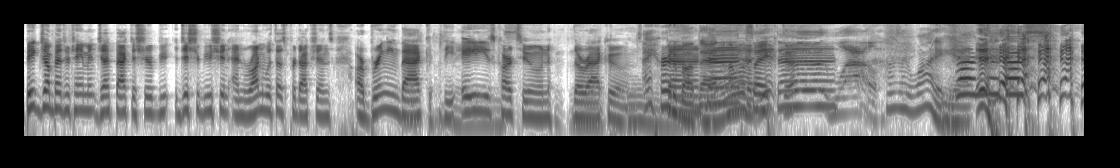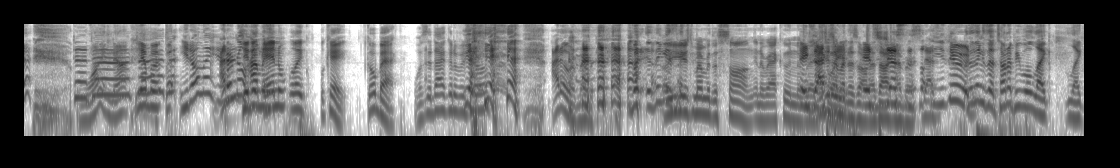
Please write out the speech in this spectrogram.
Big Jump Entertainment, Jetpack Distribu- Distribution, and Run with Us Productions are bringing back the '80s cartoon The Raccoons. I heard about that, and I was like, dun, wow. I was like, why? Us. Why not? Yeah, but, but You don't like? I don't know did how many. end like okay? Go back. Was it that good of a show? I don't remember. But the thing or is, you just remember the song and the raccoon? in the Exactly. I just remember the song. It's That's all I just remember. the song- That's- you do. But the thing is, a ton of people like like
